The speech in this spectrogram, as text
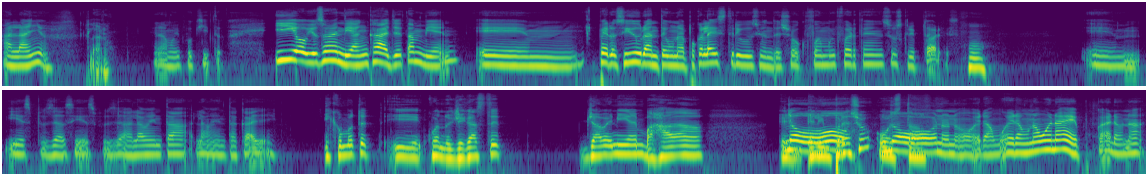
Al año. Claro. Era muy poquito. Y obvio se vendía en calle también, em, pero sí, durante una época la distribución de Shock fue muy fuerte en suscriptores. Hmm. Em, y después ya sí, después ya la venta, la venta calle. ¿Y cómo te, y cuando llegaste, ya venía embajada el, el impreso? ¿o no, no, no, era, era una buena época, era una,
